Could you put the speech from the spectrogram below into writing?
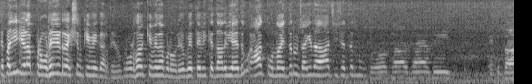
ਤੇ ਭਾਜੀ ਜਿਹੜਾ ਪਰੌਂਠੇ ਦੀ ਡਾਇਰੈਕਸ਼ਨ ਕਿਵੇਂ ਕਰਦੇ ਹੋ? ਪਰੌਂਠਾ ਕਿਵੇਂ ਦਾ ਬਣਾਉਂਦੇ ਹੋ? ਇੱਥੇ ਵੀ ਕਿਦਾਂ ਦੀ ਆਏ ਤੇ ਆਹ ਕੋਨਾ ਇੱਧਰ ਨੂੰ ਚਾਹੀਦਾ ਆਹ ਚੀਜ਼ ਇੱਧਰ ਨੂੰ। ਪਰੌਠਾ ਜਾਂ ਵੀ ਇੱਕ ਤਾਂ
